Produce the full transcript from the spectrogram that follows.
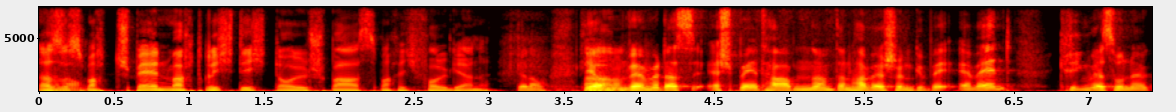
Also Genau. es macht Spähen macht richtig doll Spaß. Mache ich voll gerne. Genau. Ja, Ähm, und wenn wir das erspäht haben, ne, dann haben wir ja schon erwähnt, kriegen wir so eine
